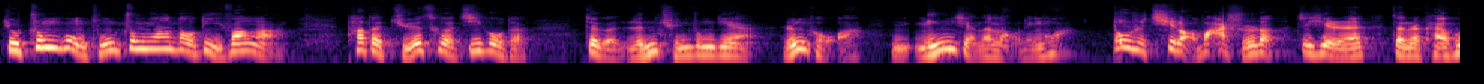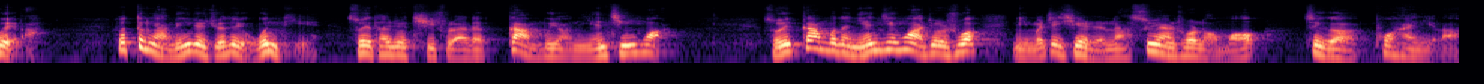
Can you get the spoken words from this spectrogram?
就中共从中央到地方啊，它的决策机构的这个人群中间啊，人口啊明显的老龄化，都是七老八十的这些人在那开会啊。说邓小平就觉得有问题，所以他就提出来的干部要年轻化。所谓干部的年轻化，就是说你们这些人呢，虽然说老毛。这个迫害你了，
